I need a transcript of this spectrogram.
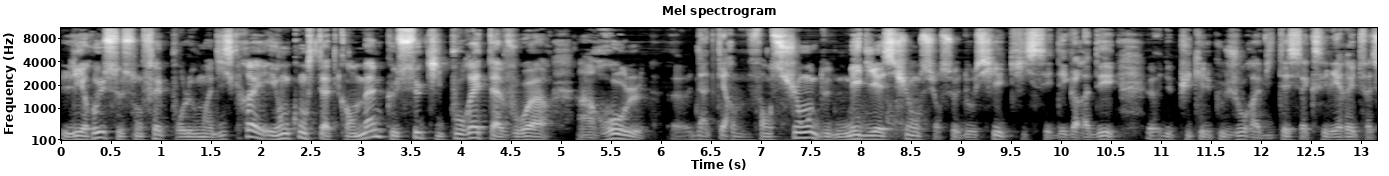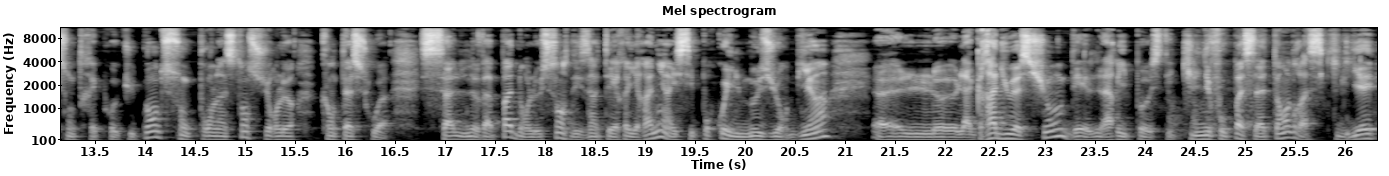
Les Russes se sont faits pour le moins discrets et on constate quand même que ceux qui pourraient avoir un rôle d'intervention, de médiation sur ce dossier qui s'est dégradé euh, depuis quelques jours à vitesse accélérée de façon très préoccupante sont pour l'instant sur leur quant à soi. Ça ne va pas dans le sens des intérêts iraniens et c'est pourquoi ils mesurent bien euh, le, la graduation de la riposte et qu'il ne faut pas s'attendre à ce qu'il y ait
